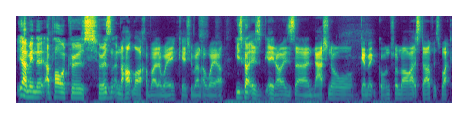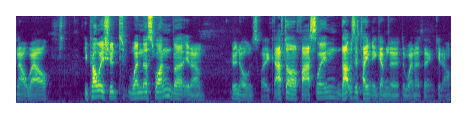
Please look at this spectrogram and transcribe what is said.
yeah, I mean Apollo Crews, who isn't in the Hurt Locker, by the way, in case you weren't aware, he's got his you know his uh, national gimmick going from all that stuff. It's working out well. He probably should win this one, but you know, who knows? Like after Fastlane, that was the time to give him the, the win, I think. You know,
